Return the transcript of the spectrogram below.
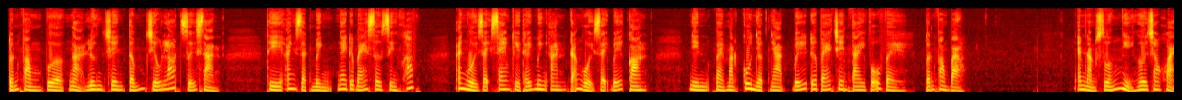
Tuấn Phong vừa ngả lưng trên tấm chiếu lót dưới sàn. Thì anh giật mình nghe đứa bé sơ sinh khóc. Anh ngồi dậy xem thì thấy Minh An đã ngồi dậy bế con. Nhìn vẻ mặt cô nhợt nhạt bế đứa bé trên tay vỗ về, Tuấn Phong bảo. Em nằm xuống nghỉ ngơi cho khỏe.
